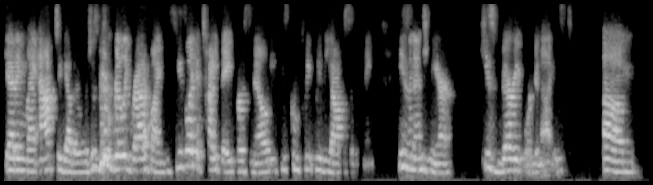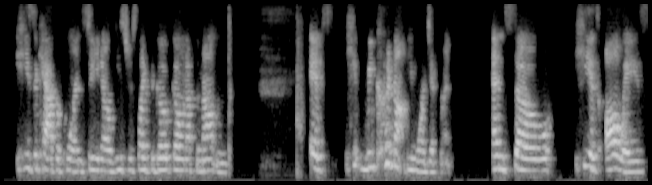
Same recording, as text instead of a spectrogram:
getting my act together, which has been really gratifying because he's like a type A personality. He's completely the opposite of me. He's an engineer. He's very organized. Um, he's a Capricorn, so you know he's just like the goat going up the mountain. It's he, we could not be more different, and so he is always,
